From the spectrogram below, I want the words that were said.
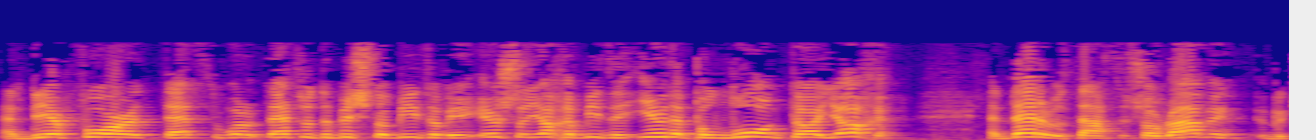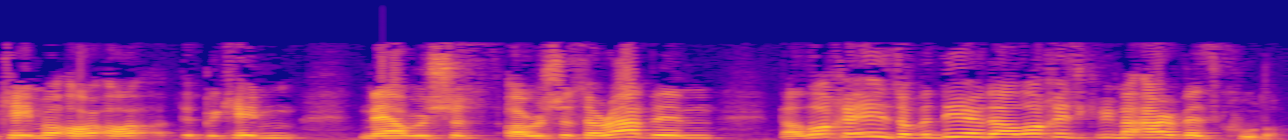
And therefore, that's what that's what the Mishnah means over here. Ir Yachid means an Ir that belonged to a Yachid and then it was Das Rabbi became or, it became now Rishus Rishus Harabim. The halacha is over there. The halacha is you can be kula.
